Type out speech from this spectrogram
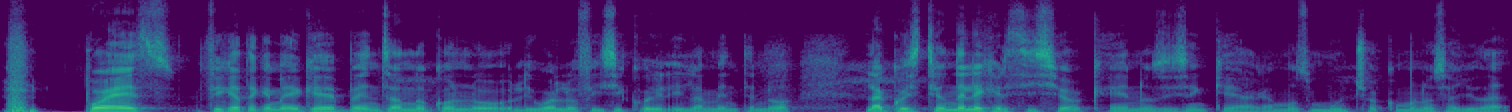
Pues fíjate que me quedé pensando con lo igual lo físico y, y la mente, ¿no? La cuestión del ejercicio, que nos dicen que hagamos mucho, cómo nos ayuda.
